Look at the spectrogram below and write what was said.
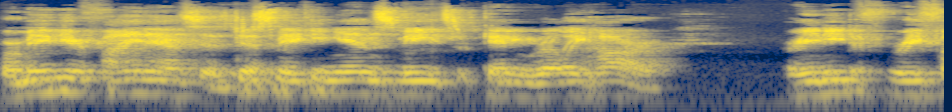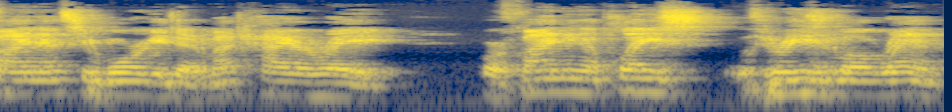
Or maybe your finances, just making ends meet is getting really hard. Or you need to refinance your mortgage at a much higher rate. Or finding a place with reasonable rent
